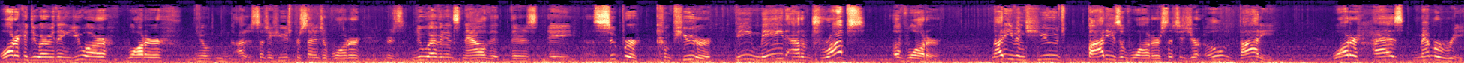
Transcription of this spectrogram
water can do everything. You are water, you know, uh, such a huge percentage of water. There's new evidence now that there's a super computer being made out of drops of water, not even huge bodies of water, such as your own body. Water has memory.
